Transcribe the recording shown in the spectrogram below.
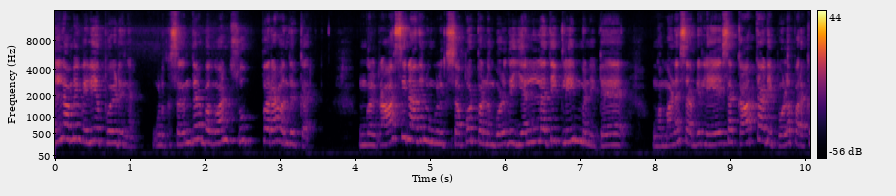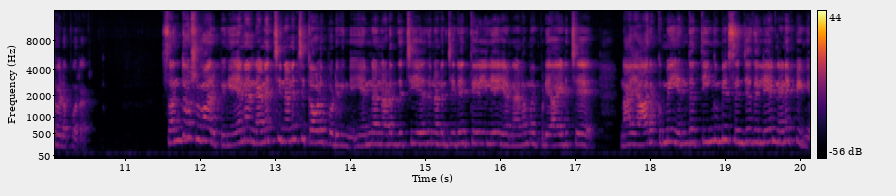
எல்லாமே வெளியே போயிடுங்க. உங்களுக்கு சந்திர பகவான் சூப்பராக வந்திருக்கார். உங்கள் ராசிநாதன் உங்களுக்கு சப்போர்ட் பண்ணும் பொழுது எல்லாத்தையும் க்ளீன் பண்ணிவிட்டு உங்கள் மனசு அப்படியே லேசாக காத்தாடி போல் பறக்க விட போகிறார் சந்தோஷமாக இருப்பீங்க. ஏன்னா நினச்சி நினச்சி கவலைப்படுவீங்க. என்ன நடந்துச்சு ஏது நடந்துச்சுனே தெரியலையே என் நிலமை இப்படி ஆயிடுச்சு. நான் யாருக்குமே எந்த தீங்குமே செஞ்சதில்லையே நினைப்பீங்க.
